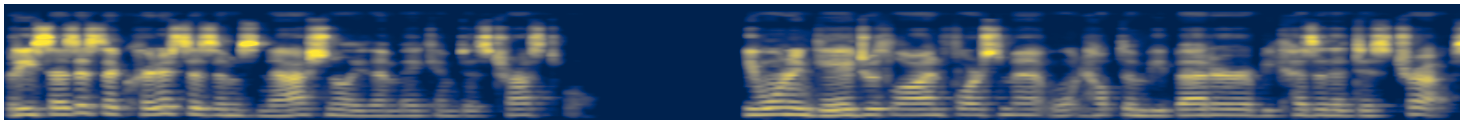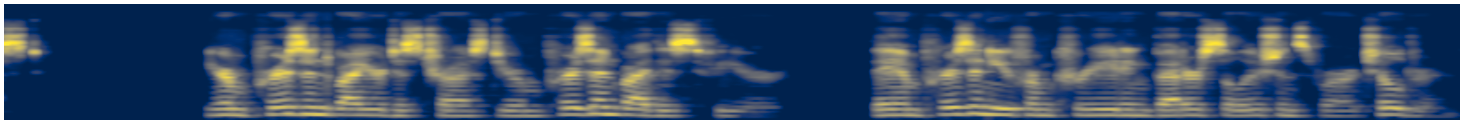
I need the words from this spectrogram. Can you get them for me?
but he says it's the criticisms nationally that make him distrustful. He won't engage with law enforcement, won't help them be better because of the distrust. You're imprisoned by your distrust, you're imprisoned by this fear. They imprison you from creating better solutions for our children.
